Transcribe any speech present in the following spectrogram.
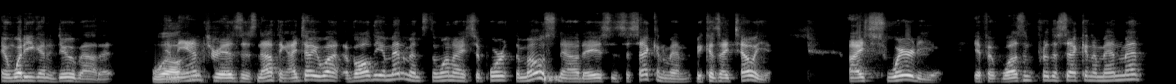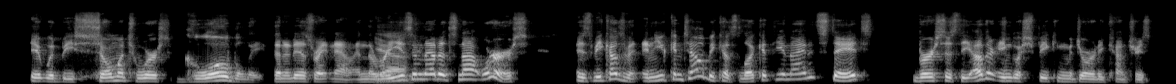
And what are you going to do about it? Well, and the answer is is nothing. I tell you what, of all the amendments, the one I support the most nowadays is the Second Amendment because I tell you, I swear to you, if it wasn't for the Second Amendment, it would be so much worse globally than it is right now. And the Yeah. reason that it's not worse is because of it. And you can tell because look at the United States versus the other English speaking majority countries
